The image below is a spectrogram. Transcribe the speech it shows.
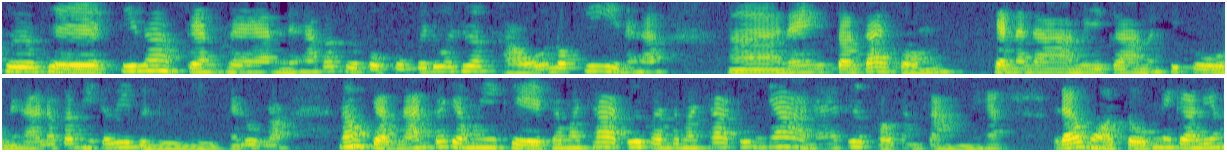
คือเขตที่ราบแกนแพลนนะคะก็คือปกคลุมไปด้วยเทือกเขาล็อกกี้นะคะอ่าในตอนใต้ของแคนาดาอเมริกาเม็กซิโกนะคะแล้วก็มีทวีปอื่นๆอีกนะลูกเนาะ นอกจากนั้นก็ยังมีเขตธรรมชาติพืชพันธุ์ธรรมชาติทุ่งหญ้านะเทือกเขาต่างๆนะคะแล้วเหมาะสมในการเลี้ยง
